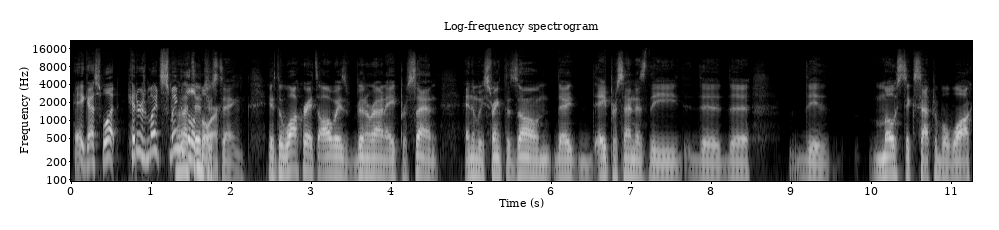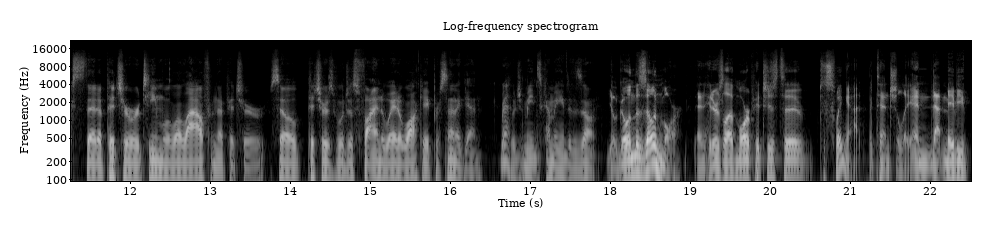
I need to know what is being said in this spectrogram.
hey, guess what? Hitters might swing Well, a that's little more. interesting. If the walk rate's always been around eight percent, and then we shrink the zone, they eight percent is the the the the most acceptable walks that a pitcher or team will allow from their pitcher. So pitchers will just find a way to walk eight percent again, which means coming into the zone. You'll go in the zone more, and hitters will have more pitches to to swing at potentially, and that maybe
